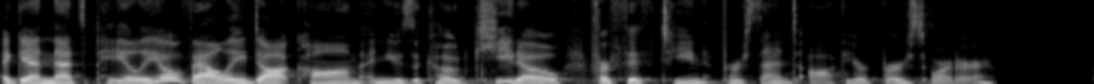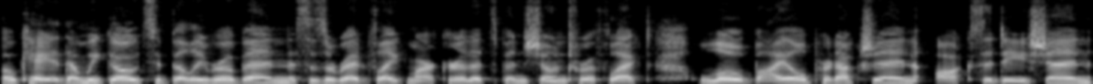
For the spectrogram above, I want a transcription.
Again, that's paleovalley.com and use the code KETO for 15% off your first order. Okay, then we go to bilirubin. This is a red flag marker that's been shown to reflect low bile production, oxidation,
